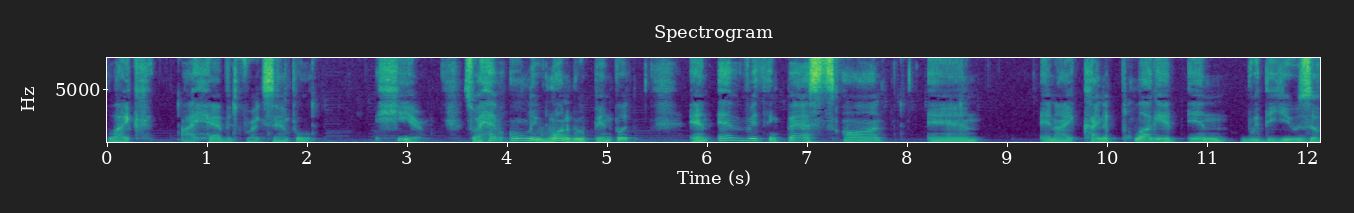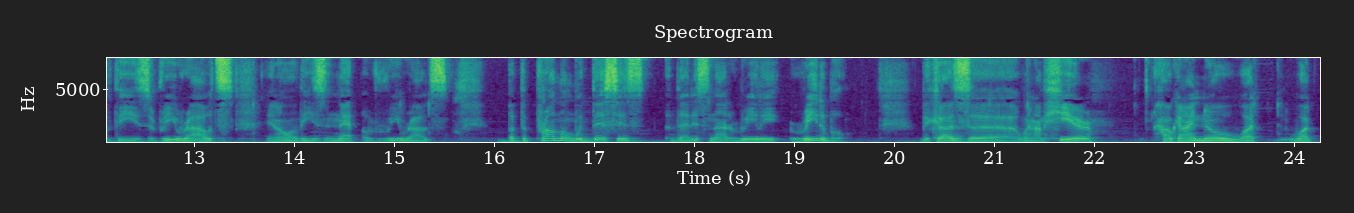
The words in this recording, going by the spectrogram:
like I have it for example here. So I have only one group input and everything passes on and and I kind of plug it in with the use of these reroutes and all these net of reroutes. But the problem with this is that it's not really readable because uh, when I'm here how can I know what what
